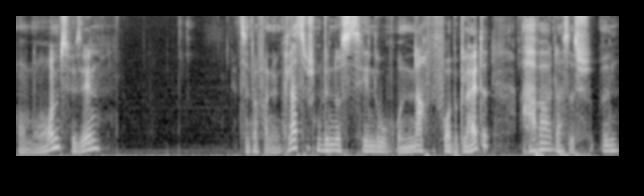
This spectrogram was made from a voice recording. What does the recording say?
Und rums, wir sehen, sind wir von dem klassischen Windows 10 Logo nach wie vor begleitet, aber das ist schön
